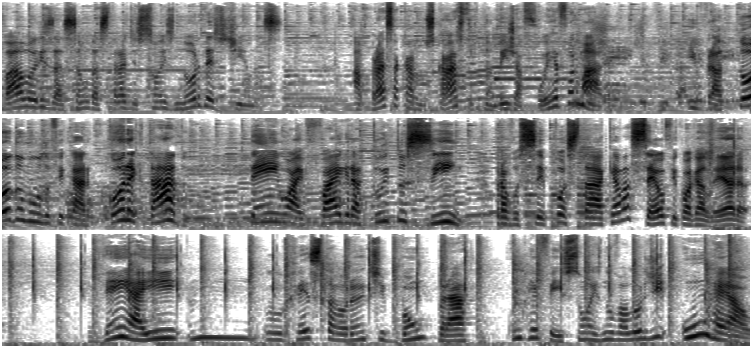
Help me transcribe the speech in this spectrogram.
valorização das tradições nordestinas. A Praça Carlos Castro também já foi reformada. E para todo mundo ficar conectado, tem Wi-Fi gratuito sim, para você postar aquela selfie com a galera. Vem aí hum, o restaurante Bom Prato, com refeições no valor de um real.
